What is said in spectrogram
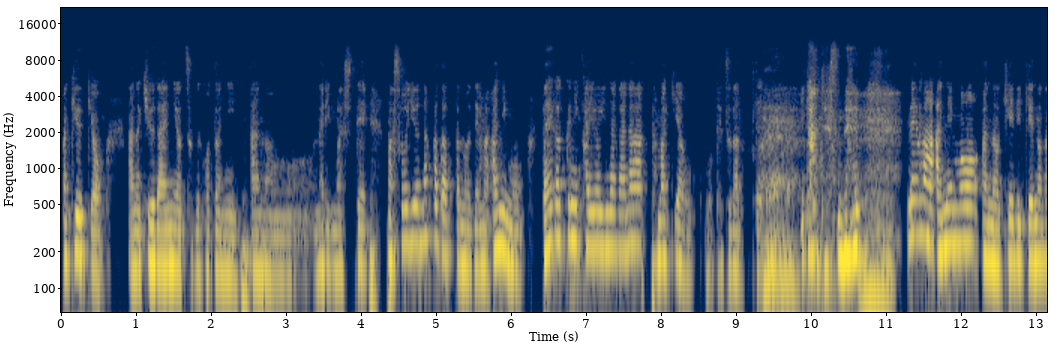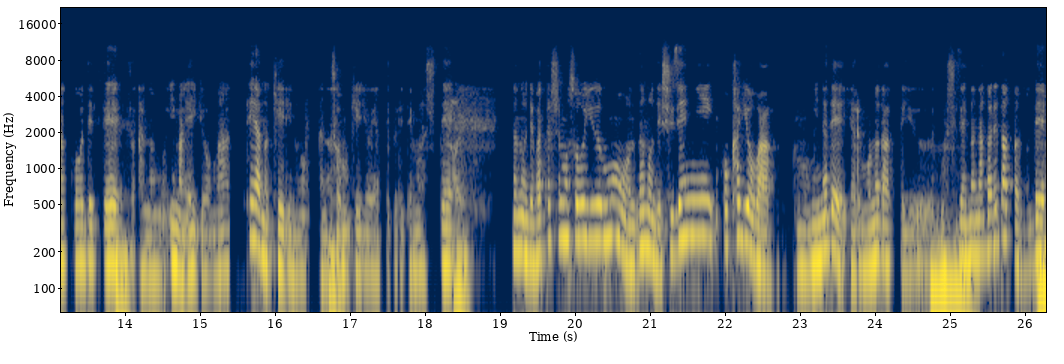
まあ、急遽、あの、9代目を継ぐことに、あの、なりまして、まあ、そういう中だったので、まあ、兄も大学に通いながら玉木屋をこう手伝っていたんですね。で、まあ、姉も、あの、経理系の学校を出て、あの、今営業を回って、あの、経理の、あの、総務経理をやってくれてまして、はい。なので私もそういうもうなので自然にこう家業はもうみんなでやるものだっていう、もう自然な流れだったので、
